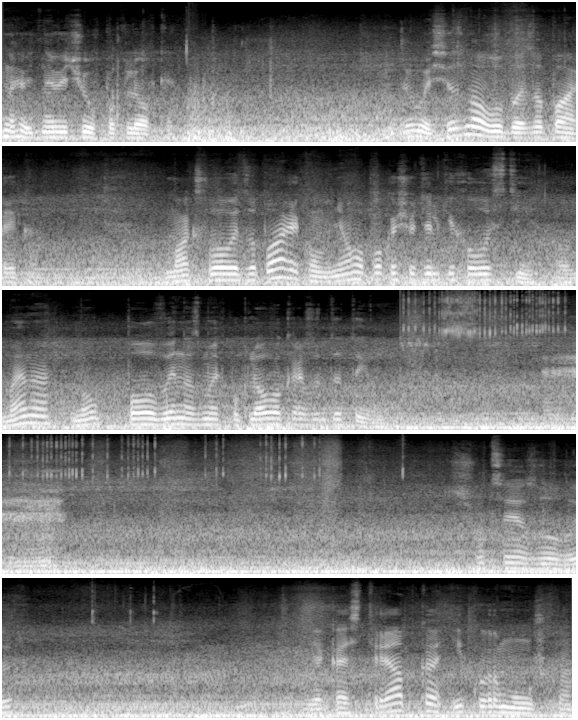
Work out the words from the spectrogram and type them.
Навіть не відчув покльовки. Дивись, і знову без опаріка. Макс ловить з опариком, в нього поки що тільки холості. А в мене ну, половина з моїх покльовок результативна. Що це я зловив? Якась тряпка і кормушка.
